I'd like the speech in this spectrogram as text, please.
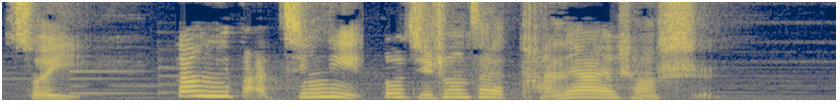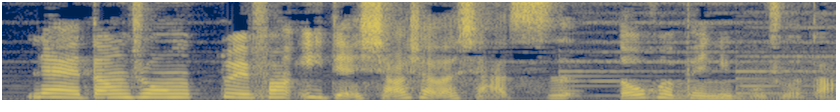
所以，当你把精力都集中在谈恋爱上时，恋爱当中对方一点小小的瑕疵都会被你捕捉到，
